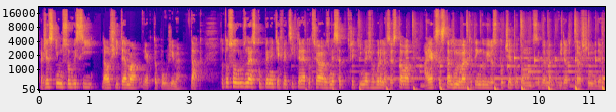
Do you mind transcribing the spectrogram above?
Takže s tím souvisí další téma, jak to použijeme. Tak, toto jsou různé skupiny těch věcí, které potřeba rozmyslet předtím, než ho budeme sestavovat a jak sestavíme marketingový rozpočet, o tom si budeme povídat v dalším videu.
